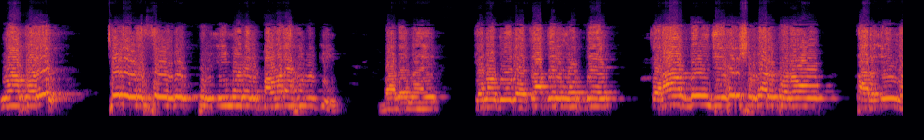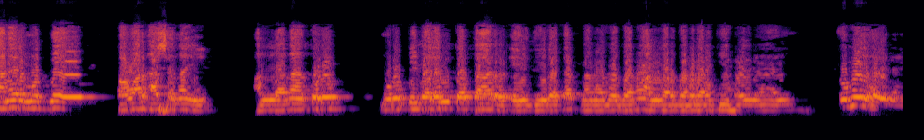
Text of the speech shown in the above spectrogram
না পড়ে, চলে গেছে। ওই ব্যক্তির ইমানের পাওয়ার এখনও কি? বাড়ে নাই। কেন দুই রেখাতের মধ্যে? কেরাত দিন জিহের শোনার পরেও তার ইমানের মধ্যে পাওয়ার আসে নাই? আল্লাহ না করুক মুরব্বী বলেন তো, তার এই দুই রাকাত নামাজও যেন আল্লাহর দরবারে কি হয় নাই? কবুল হয় নাই,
